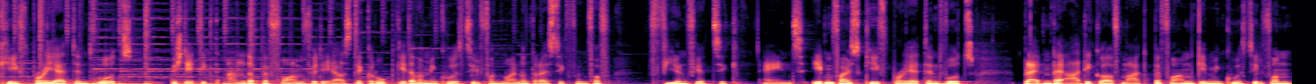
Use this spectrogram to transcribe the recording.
Keith Bryant Woods bestätigt Underperform für die erste Gruppe, geht aber mit dem Kursziel von 39,5 auf 44,1. Ebenfalls Keith Bryant Woods bleiben bei Adigo auf Marktperform, geben dem Kursziel von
